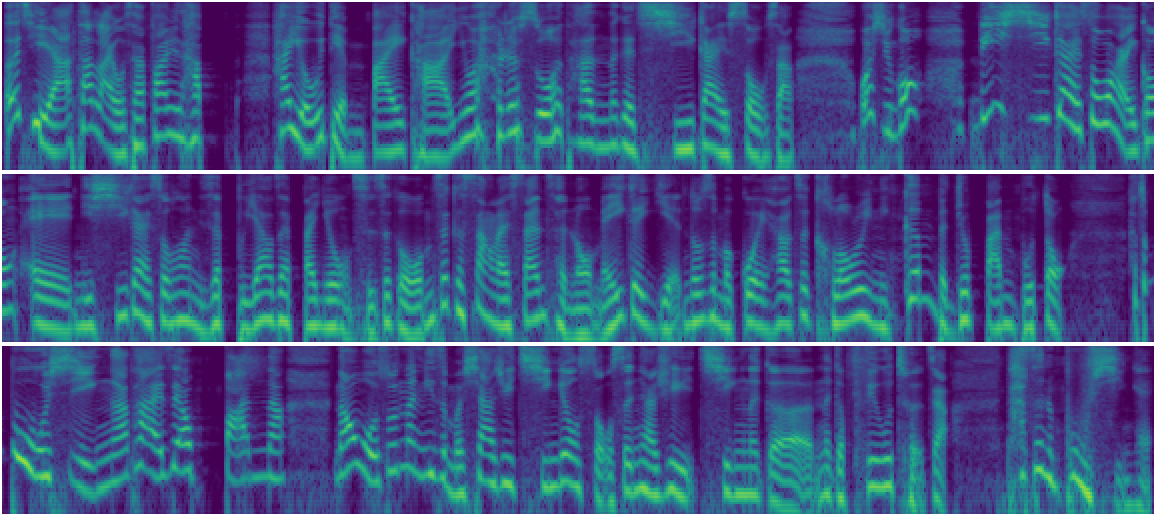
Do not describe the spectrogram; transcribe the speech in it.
而且啊，他来我才发现他。他有一点掰卡，因为他就说他的那个膝盖受伤。我想说，你膝盖受外公，哎，你膝盖受伤，你再不要再搬游泳池这个。我们这个上来三层楼，每一个盐都这么贵，还有这 chlorine，你根本就搬不动。他说不行啊，他还是要搬呐、啊。然后我说，那你怎么下去清？用手伸下去清那个那个 filter，这样他真的不行哎、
